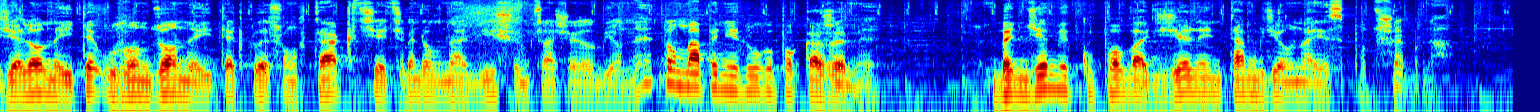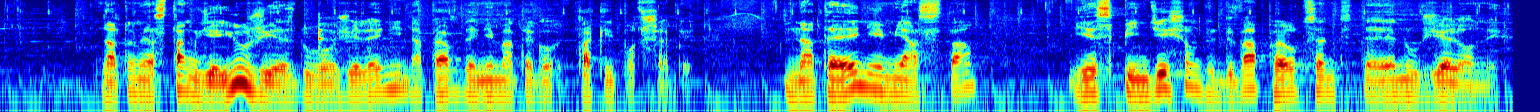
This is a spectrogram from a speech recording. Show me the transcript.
zielone i te urządzone i te, które są w trakcie, czy będą w najbliższym czasie robione. Tą mapę niedługo pokażemy będziemy kupować zieleń tam, gdzie ona jest potrzebna. Natomiast tam, gdzie już jest dużo zieleni, naprawdę nie ma tego, takiej potrzeby. Na terenie miasta jest 52% terenów zielonych.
